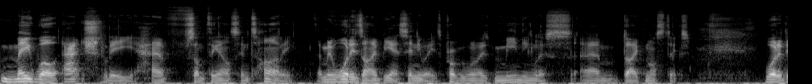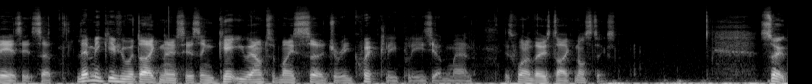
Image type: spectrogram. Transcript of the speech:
may well actually have something else entirely. I mean, what is IBS anyway? It's probably one of those meaningless um, diagnostics. What it is, it's a let me give you a diagnosis and get you out of my surgery quickly, please, young man. It's one of those diagnostics. So,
